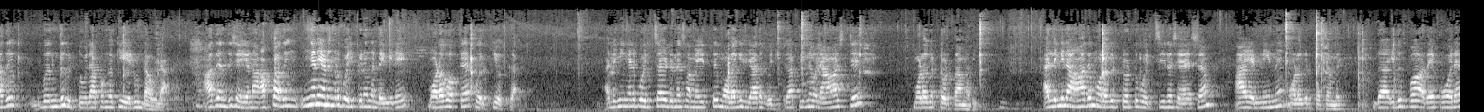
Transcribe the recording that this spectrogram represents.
അത് വെന്ത് കിട്ടൂല അപ്പം നിങ്ങൾക്ക് എരുണ്ടാവില്ല അതെന്ത് ചെയ്യണം? അപ്പോൾ അത് ഇങ്ങനെയാണ് നിങ്ങൾ പൊരിക്കണമെന്നുണ്ടെങ്കിൽ മുളകൊക്കെ പൊറുക്കി വെക്കുക. അല്ലെങ്കിൽ ഇങ്ങനെ പൊരിച്ചാൽ ഇടുന്ന സമയത്ത് മുളകില്ലാതെ പൊരിക്കുക. പിന്നെ ലാസ്റ്റ് മുളക് ഇട്ട് കൊടുത്താൽ മതി. അല്ലെങ്കിൽ ആദ്യം മുളക് ഇട്ട് പൊരിച്ചതിന് ശേഷം ആ എണ്ണയിൽ നിന്ന് മുളക് എടുത്താൽ മതി ഇതാ ഇതിപ്പോൾ അതേപോലെ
